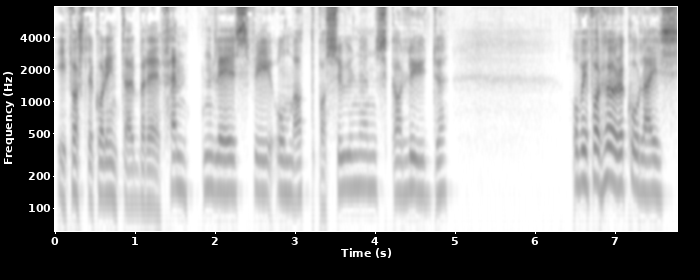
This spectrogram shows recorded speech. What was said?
I første Korinterbrev 15 les vi om at basunen skal lyde og vi får høre korleis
